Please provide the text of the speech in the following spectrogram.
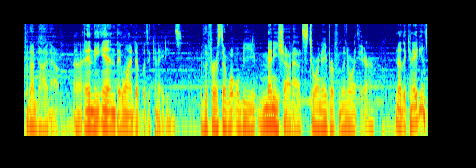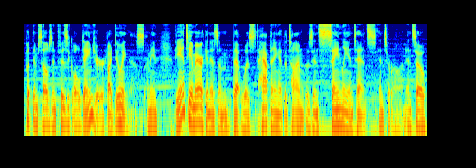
for them to hide out. Uh, and in the end, they wind up with the Canadians. Give the first of what will be many shout outs to our neighbor from the north here. You know, the Canadians put themselves in physical danger by doing this. I mean, the anti Americanism that was happening at the time was insanely intense in Tehran. And so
